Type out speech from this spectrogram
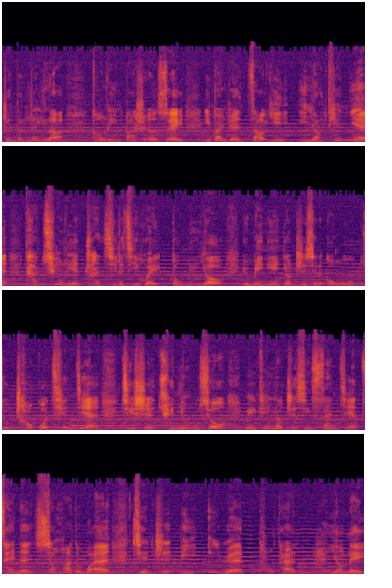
真的累了，高龄八十二岁，一般人早已颐养天年，他却连喘息的机会都没有，因为每年要执行的公务就超过千件，即使全年无休，每天要执行三件才能消化得完，简直比议员跑摊还要累。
